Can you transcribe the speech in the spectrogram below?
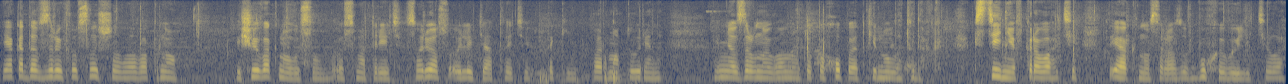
Я когда взрыв услышала в окно, еще и в окно высунула смотреть. Смотрю, летят эти такие арматурины. И меня взрывной волной только хоп и откинула туда, к стене в кровати. И окно сразу бух и вылетело.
